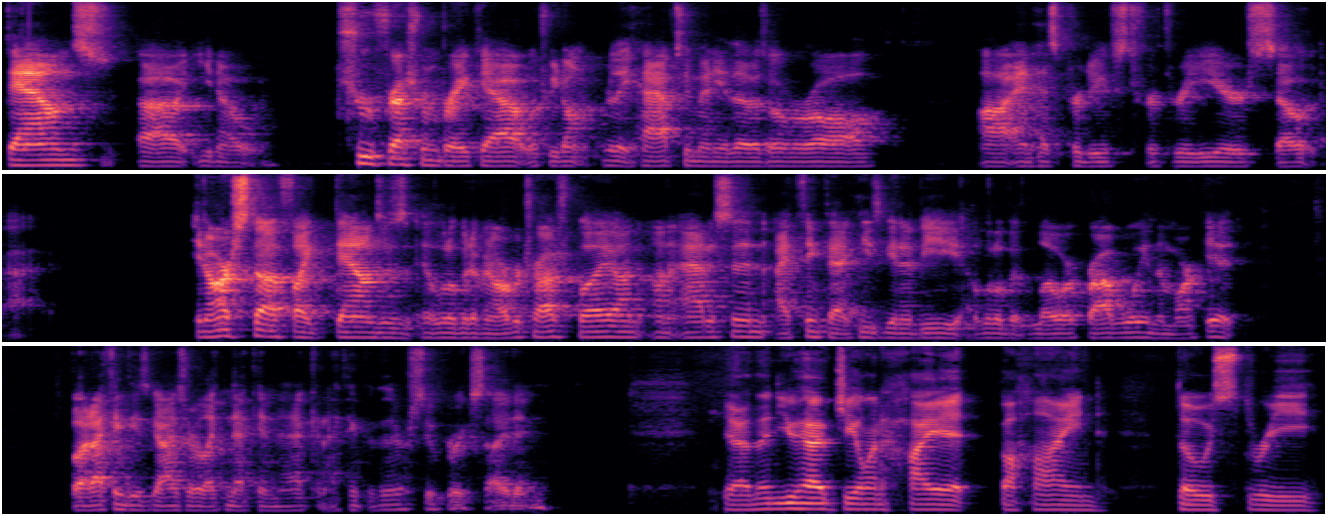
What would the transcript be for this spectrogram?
Downs, uh, you know, true freshman breakout, which we don't really have too many of those overall, uh, and has produced for three years. So uh, in our stuff, like Downs is a little bit of an arbitrage play on, on Addison. I think that he's going to be a little bit lower probably in the market, but I think these guys are like neck and neck, and I think that they're super exciting. Yeah, and then you have Jalin Hyatt behind those three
